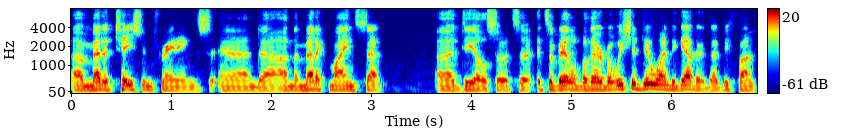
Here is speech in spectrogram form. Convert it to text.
uh, meditation trainings and uh, on the medic mindset uh, deal. So it's a, it's available there. But we should do one together. That'd be fun.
